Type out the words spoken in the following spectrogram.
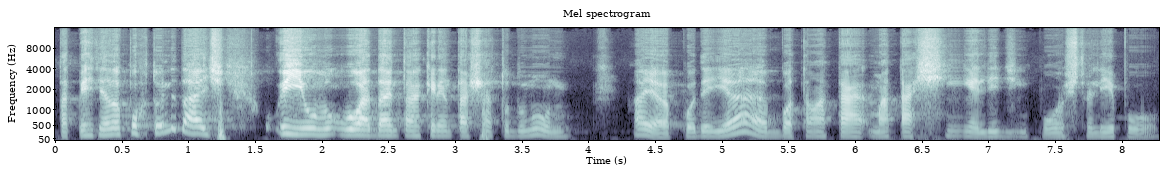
tá perdendo a oportunidade. E o, o Haddad estava querendo taxar todo mundo. Aí, ó, poderia botar uma, ta, uma taxinha ali de imposto ali pro,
